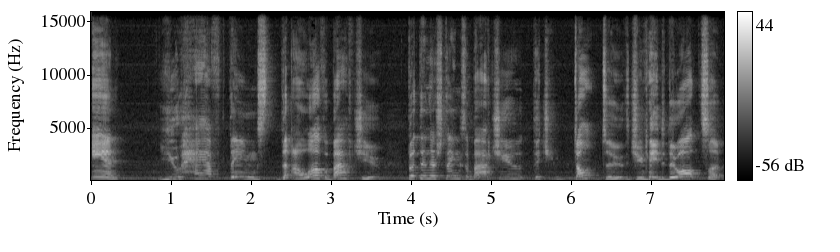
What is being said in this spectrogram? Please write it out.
And you have things that I love about you, but then there's things about you that you don't do that you need to do also.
